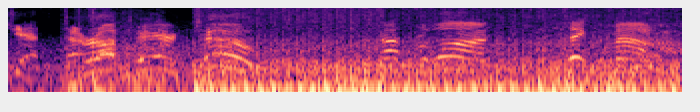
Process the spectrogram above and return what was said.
shit, they're up here too! Not for long. Take them out.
